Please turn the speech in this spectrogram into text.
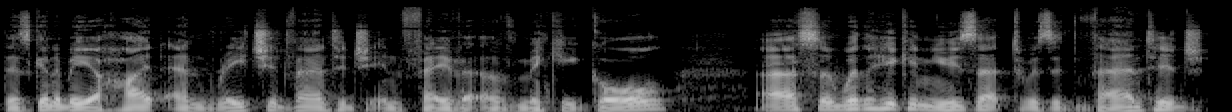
There's going to be a height and reach advantage in favor of Mickey Gall. Uh, so whether he can use that to his advantage,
